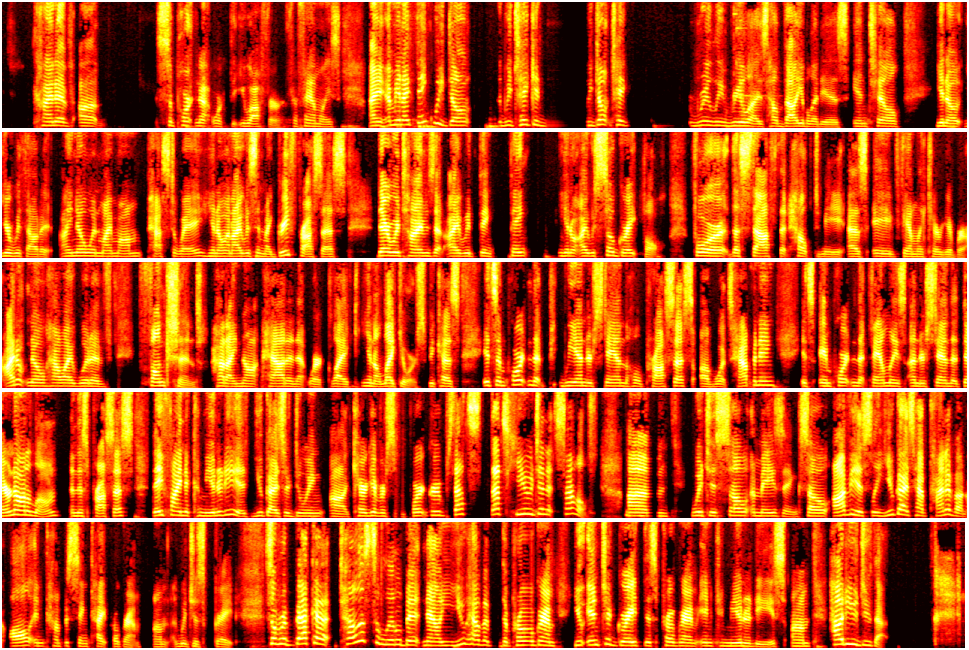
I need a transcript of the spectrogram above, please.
kind of uh, support network that you offer for families, I I mean I think we don't we take it we don't take really realize how valuable it is until you know you're without it. I know when my mom passed away you know and i was in my grief process there were times that i would think thank you know i was so grateful for the staff that helped me as a family caregiver i don't know how i would have functioned had I not had a network like, you know, like yours, because it's important that we understand the whole process of what's happening. It's important that families understand that they're not alone in this process. They find a community. You guys are doing uh, caregiver support groups. That's that's huge in itself. Mm-hmm. Um, which is so amazing. So obviously, you guys have kind of an all-encompassing type program, um, which is great. So Rebecca, tell us a little bit now. You have a, the program. You integrate this program in communities. Um, how do you do that?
